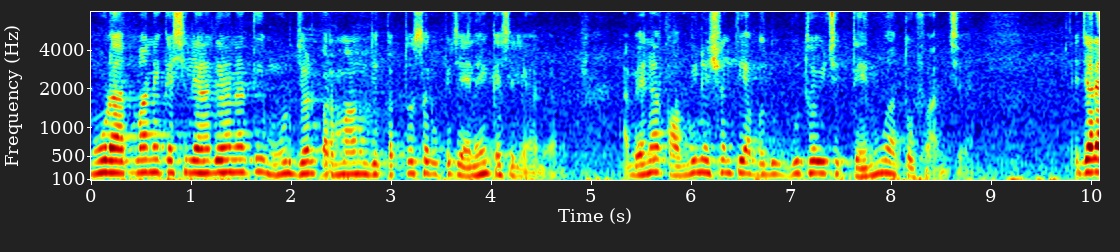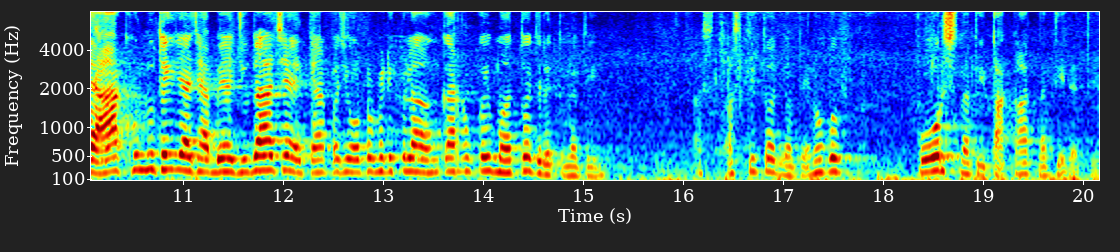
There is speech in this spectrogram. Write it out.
મૂળ આત્માને કશી લેવા દેવા નથી. મૂળ જળ પરમાણુ જે તત્વ સ્વરૂપે છે એને કશી લેવા દેવા આ બેના કોમ્બિનેશનથી આ બધું ઊભું થયું છે. તેનું આ તોફાન છે. જ્યારે આ ખુલ્લું થઈ જાય છે, આ બે જુદા છે, ત્યાર પછી ઓટોમેટિક પેલા અહંકારનું કોઈ મહત્ત્વ જ રહેતું નથી. અસ્તિત્વ જ નથી. એનો કોઈ ફોર્સ નથી, તાકાત નથી રહેતી.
